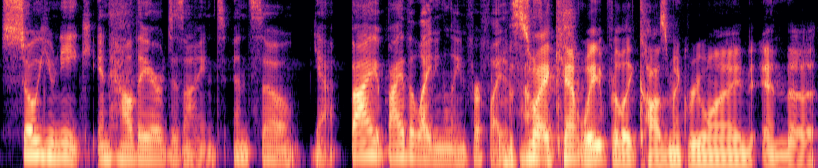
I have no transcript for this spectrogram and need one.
so unique in how they are designed. And so, yeah, buy buy the lightning lane for Flight of This is why I can't wait for like Cosmic Rewind and the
